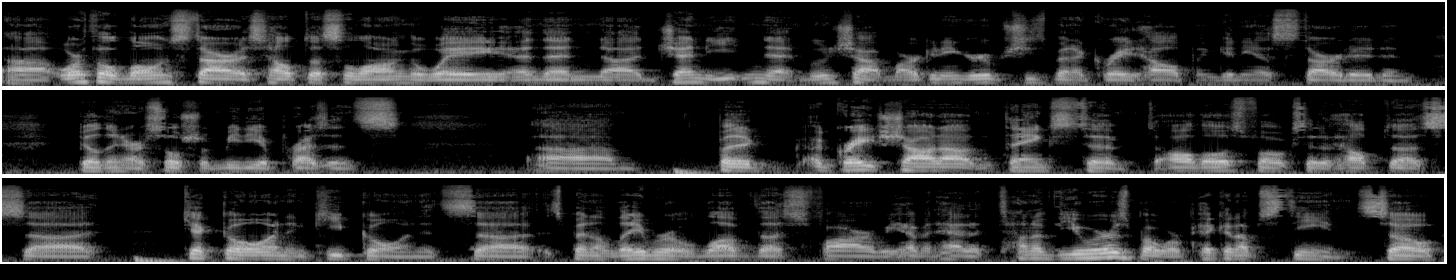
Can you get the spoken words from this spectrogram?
Uh, Ortho Lone Star has helped us along the way, and then uh, Jen Eaton at Moonshot Marketing Group. She's been a great help in getting us started and building our social media presence. Um, but a, a great shout out and thanks to, to all those folks that have helped us uh, get going and keep going. It's uh, it's been a labor of love thus far. We haven't had a ton of viewers, but we're picking up steam. So.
